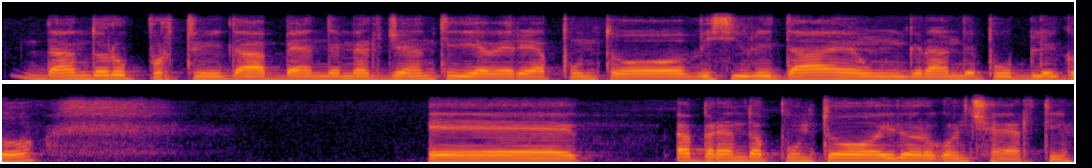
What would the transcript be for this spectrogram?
dando l'opportunità a band emergenti di avere appunto visibilità e un grande pubblico e aprendo appunto i loro concerti.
